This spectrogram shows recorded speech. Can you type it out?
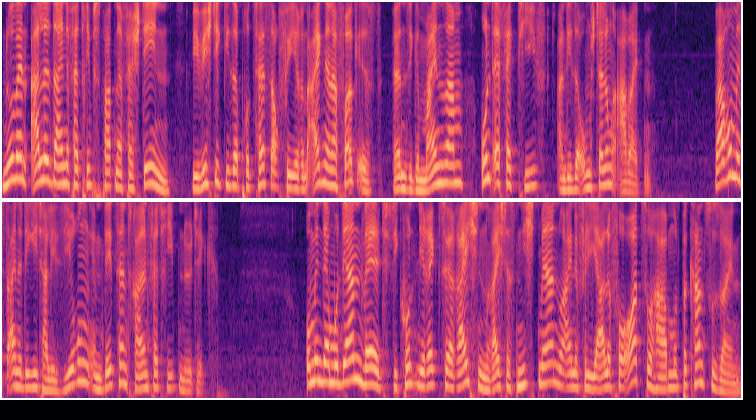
Nur wenn alle deine Vertriebspartner verstehen, wie wichtig dieser Prozess auch für ihren eigenen Erfolg ist, werden sie gemeinsam und effektiv an dieser Umstellung arbeiten. Warum ist eine Digitalisierung im dezentralen Vertrieb nötig? Um in der modernen Welt die Kunden direkt zu erreichen, reicht es nicht mehr, nur eine Filiale vor Ort zu haben und bekannt zu sein.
